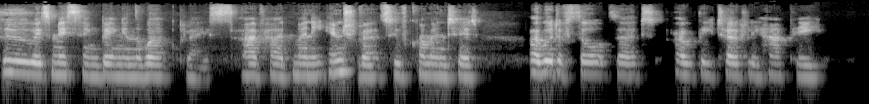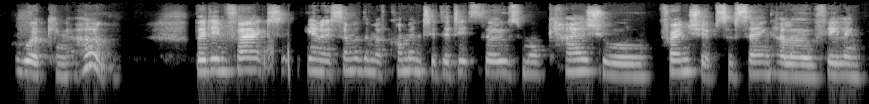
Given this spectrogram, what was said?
who is missing being in the workplace. I've had many introverts who've commented, I would have thought that I would be totally happy working at home. But in fact, you know, some of them have commented that it's those more casual friendships of saying hello, feeling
